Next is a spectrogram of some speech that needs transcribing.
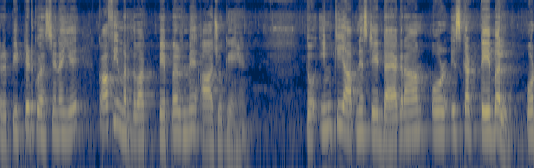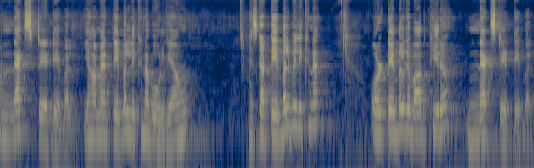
रिपीटेड क्वेश्चन है ये, काफ़ी मरतबा पेपर में आ चुके हैं. तो इनकी आपने स्टेट डायग्राम और इसका टेबल और नेक्स्ट स्टेट टेबल यहाँ मैं टेबल लिखना भूल गया हूँ. इसका टेबल भी लिखना है और टेबल के बाद फिर नेक्स्ट स्टेट टेबल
